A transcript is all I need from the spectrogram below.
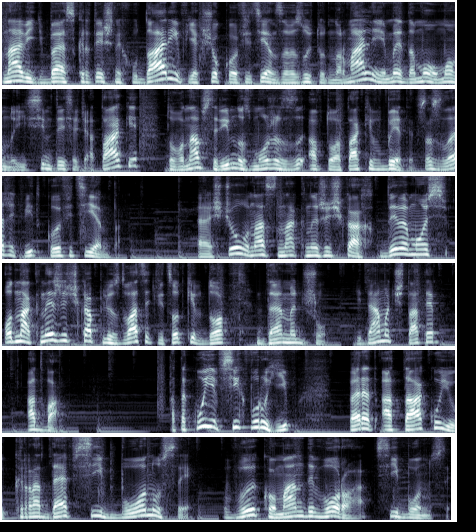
навіть без критичних ударів, якщо коефіцієнт завезуть тут нормальний, і ми дамо умовно їй 7000 атаки, то вона все рівно зможе з автоатаки вбити. Все залежить від коефіцієнта. Е, Що у нас на книжечках? Дивимось, одна книжечка плюс 20% до демеджу. Йдемо читати А2. Атакує всіх ворогів. Перед атакою краде всі бонуси в команди ворога. Всі бонуси.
